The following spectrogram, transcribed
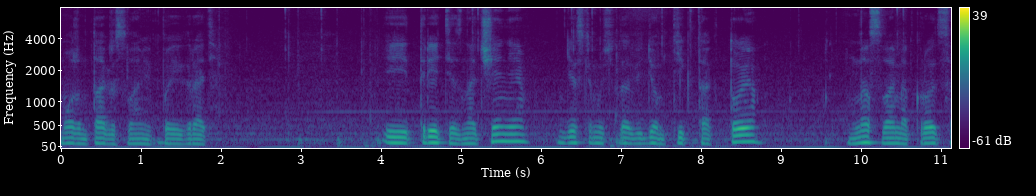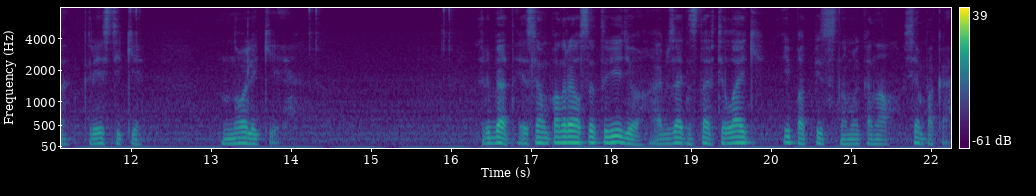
Можем также с вами поиграть. И третье значение, если мы сюда введем тик-так-тое, у нас с вами откроются крестики, нолики. Ребят, если вам понравилось это видео, обязательно ставьте лайки и подписывайтесь на мой канал. Всем пока.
